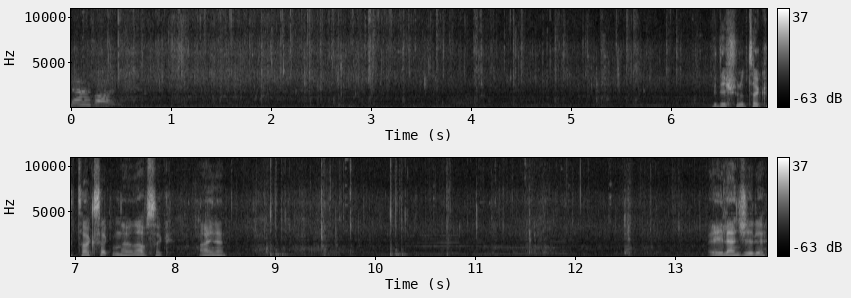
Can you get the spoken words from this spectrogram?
Neler varmış. Bir de şunu takı taksak mı? Ne yapsak? Aynen. Eğlenceli.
